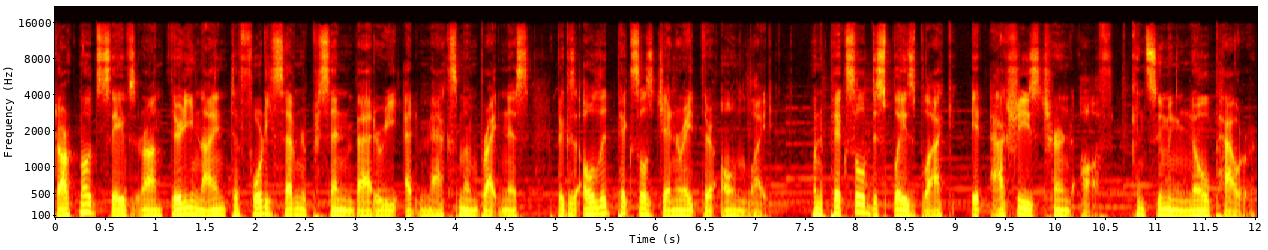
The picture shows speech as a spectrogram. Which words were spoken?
dark mode saves around 39 to 47% battery at maximum brightness because OLED pixels generate their own light. When a pixel displays black, it actually is turned off, consuming no power.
